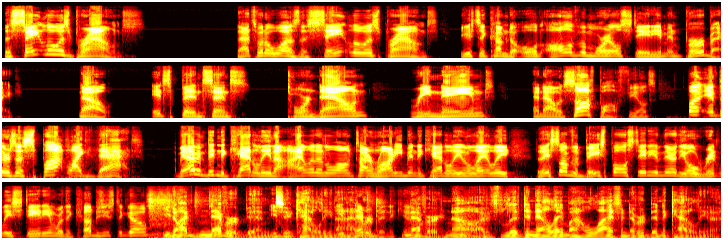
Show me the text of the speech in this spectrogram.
The St. Louis Browns. That's what it was. The St. Louis Browns used to come to Old Olive Memorial Stadium in Burbank. Now, it's been since torn down, renamed, and now it's softball fields. But if there's a spot like that, I mean, I haven't been to Catalina Island in a long time. Ronnie, you been to Catalina lately? Do they still have the baseball stadium there, the old Wrigley Stadium where the Cubs used to go? You know, I've never been to Catalina you've Island. never been to Catalina. Never. No, I've lived in LA my whole life and never been to Catalina.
